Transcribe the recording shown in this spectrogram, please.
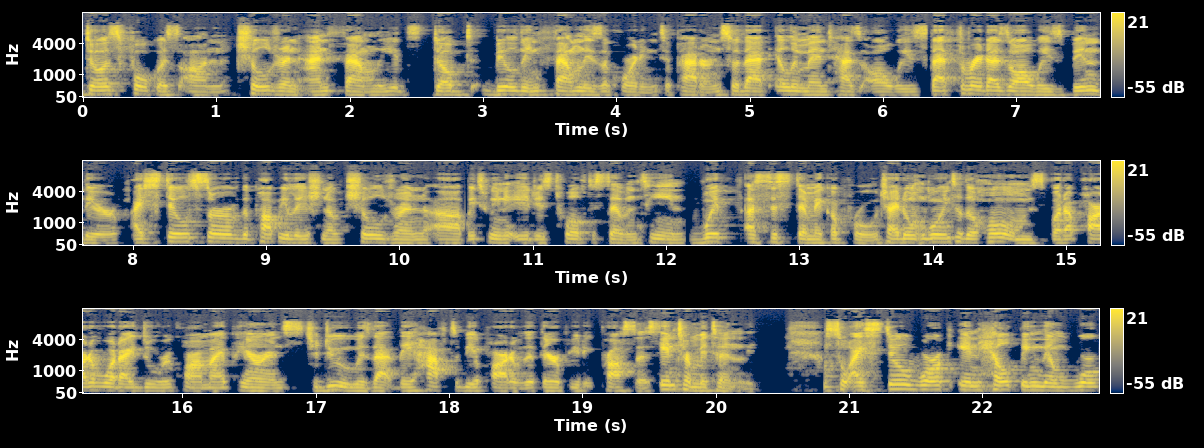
does focus on children and family. It's dubbed building families according to pattern. So that element has always that thread has always been there. I still serve the population of children uh, between ages 12 to 17 with assistance systemic approach. I don't go into the homes, but a part of what I do require my parents to do is that they have to be a part of the therapeutic process intermittently. So I still work in helping them work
